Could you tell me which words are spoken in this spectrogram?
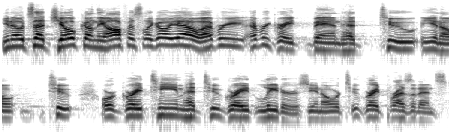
You know, it's that joke on The Office, like, oh yeah, well, every every great band had two, you know, two or great team had two great leaders, you know, or two great presidents,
